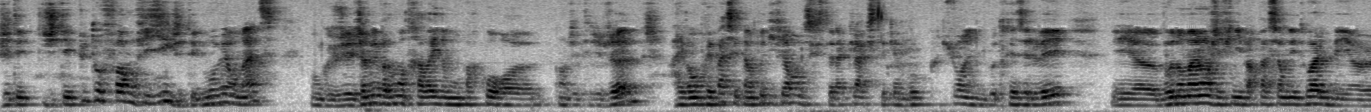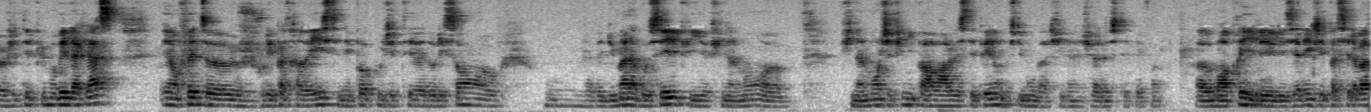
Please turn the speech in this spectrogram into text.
j'étais plutôt fort en physique, j'étais mauvais en maths. Donc, j'ai jamais vraiment travaillé dans mon parcours quand j'étais jeune. Arrivé en prépa, c'était un peu différent parce que c'était la claque, c'était quand même beaucoup plus dur, un niveau très élevé. Et bon an mal j'ai fini par passer en étoile, mais j'étais le plus mauvais de la classe. Et en fait, je voulais pas travailler. C'était une époque où j'étais adolescent, où j'avais du mal à bosser. Puis finalement, finalement, j'ai fini par avoir le STP. Donc je me suis dit bon bah, je vais, à l'STP. bon après, les, les, années que j'ai passées là-bas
